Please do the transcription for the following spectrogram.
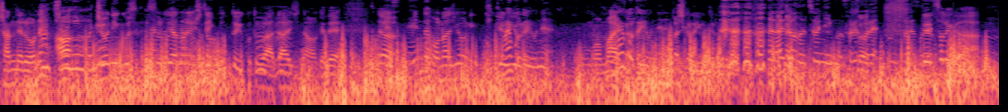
チャンネルをね、うんチューニングね。すなるようにしていくということが大事なわけで、だからですね。みんなが同じように聞けるようにうね。もう前から昔から言ってる。ラジオのチューニング、それ。ぞれ。うん、それぞれ。でそれがうん。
